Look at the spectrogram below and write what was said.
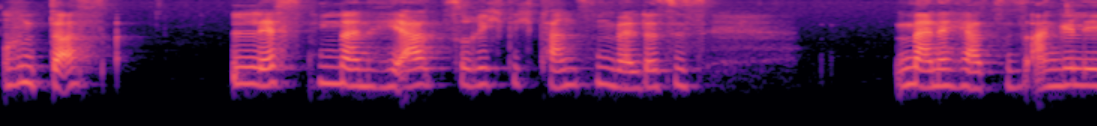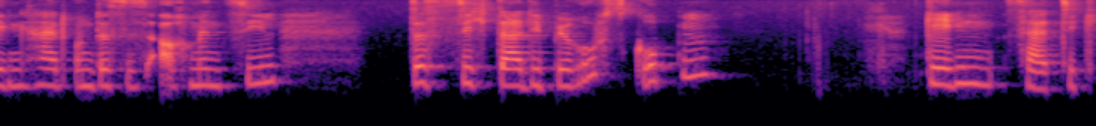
Und das lässt mein Herz so richtig tanzen, weil das ist meine Herzensangelegenheit und das ist auch mein Ziel, dass sich da die Berufsgruppen gegenseitig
